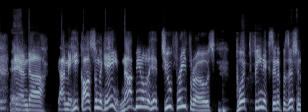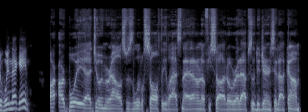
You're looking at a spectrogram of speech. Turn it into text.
and uh, I mean, he cost them the game. Not being able to hit two free throws put Phoenix in a position to win that game. Our, our boy uh, Joey Morales was a little salty last night. I don't know if you saw it over at absolutedegeneracy.com.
